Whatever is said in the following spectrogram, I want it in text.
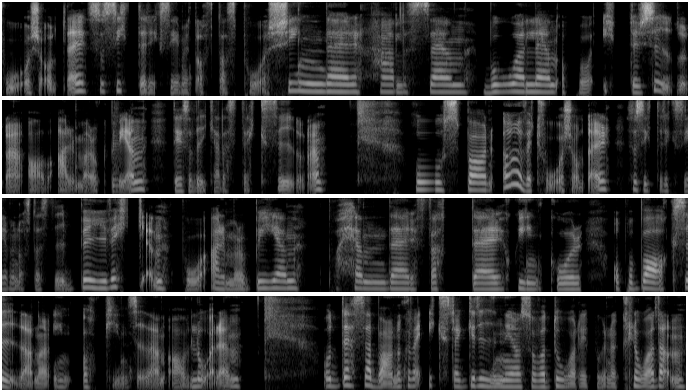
två års ålder så sitter eksemet oftast på kinder, halsen, bålen och på yttersidorna av armar och ben. Det som vi kallar sträcksidorna. Hos barn över två års ålder så sitter eksemen oftast i böjvecken på armar och ben, på händer, fötter, skinkor och på baksidan och insidan av låren. Och dessa barn kan vara extra griniga och sova dåligt på grund av klådan.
